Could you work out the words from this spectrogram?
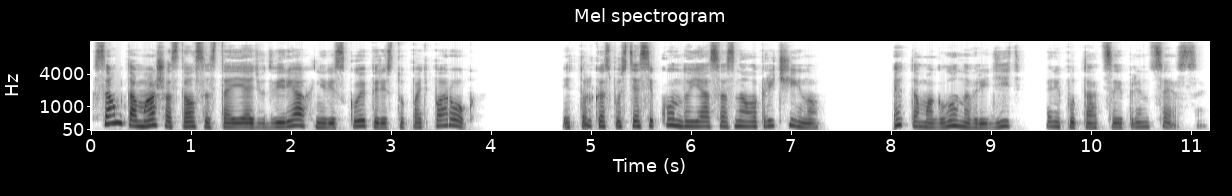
Сам Тамаш остался стоять в дверях, не рискуя переступать порог. И только спустя секунду я осознала причину. Это могло навредить репутации принцессы.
